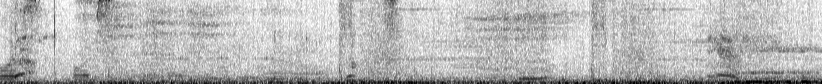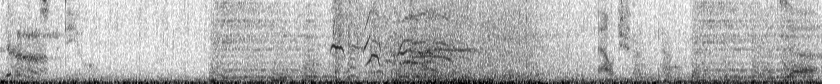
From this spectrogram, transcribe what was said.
Orbs, orbs. What's the deal? Ouch. That's, uh...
